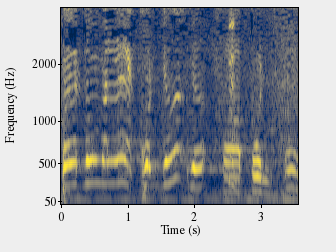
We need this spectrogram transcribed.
เปิดวงวันแรกคนเยอะเยอะขอบคุณอืม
